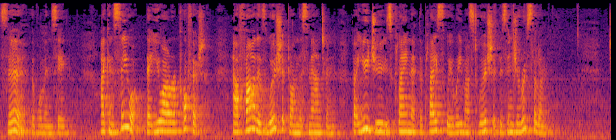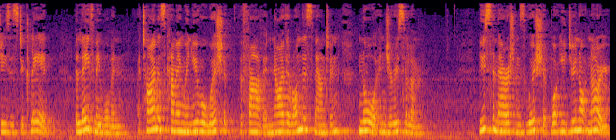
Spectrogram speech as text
Sir, the woman said, I can see what, that you are a prophet. Our fathers worshipped on this mountain, but you Jews claim that the place where we must worship is in Jerusalem. Jesus declared, Believe me, woman, a time is coming when you will worship the Father neither on this mountain nor in Jerusalem. You Samaritans worship what you do not know.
